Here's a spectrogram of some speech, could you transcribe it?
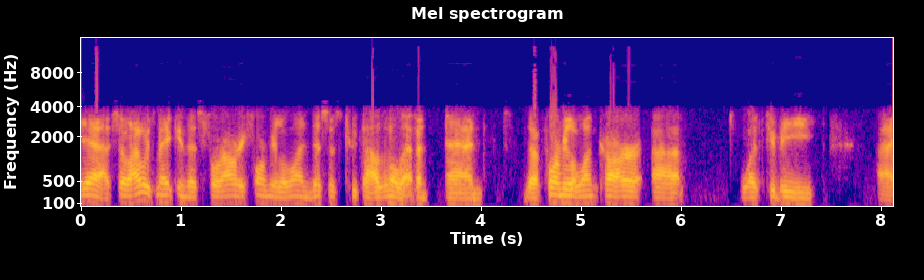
Yeah, so I was making this Ferrari Formula One. This was 2011, and the Formula One car uh, was to be uh,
